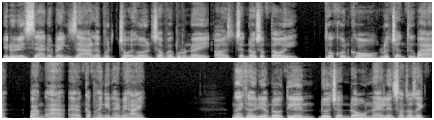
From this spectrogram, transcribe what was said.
Indonesia được đánh giá là vượt trội hơn so với Brunei ở trận đấu sắp tới thuộc khuôn khổ lượt trận thứ ba bảng A AFF Cup 2022. Ngay thời điểm đầu tiên đưa trận đấu này lên sàn giao dịch,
